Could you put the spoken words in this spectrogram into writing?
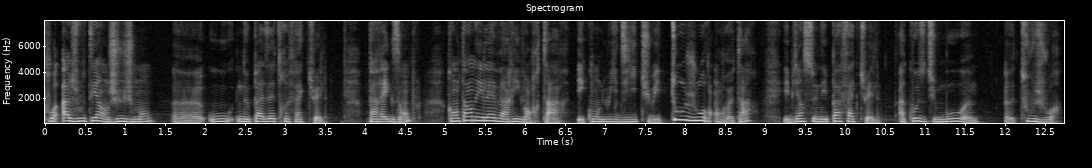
pour ajouter un jugement euh, ou ne pas être factuel. Par exemple, quand un élève arrive en retard et qu'on lui dit tu es toujours en retard, eh bien ce n'est pas factuel à cause du mot euh, euh, toujours.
